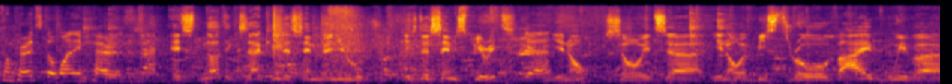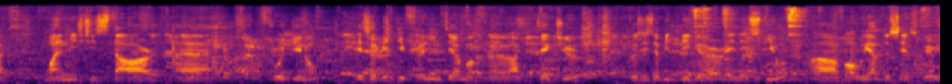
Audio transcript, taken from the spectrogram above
Compared to the one in Paris, It's not exactly the same menu. It's the same spirit. Yeah. You know, so it's uh, you know a bistro vibe with a one Michelin star uh, food, you know. It's a bit different in terms of uh, architecture because it's a bit bigger and it's new, uh, but we have the same spirit.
